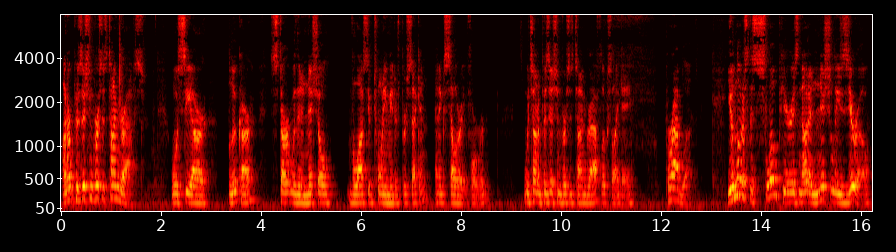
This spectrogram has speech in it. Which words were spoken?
On our position versus time graphs, we'll see our blue car start with an initial velocity of 20 meters per second and accelerate forward, which on a position versus time graph looks like a parabola. You'll notice the slope here is not initially zero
